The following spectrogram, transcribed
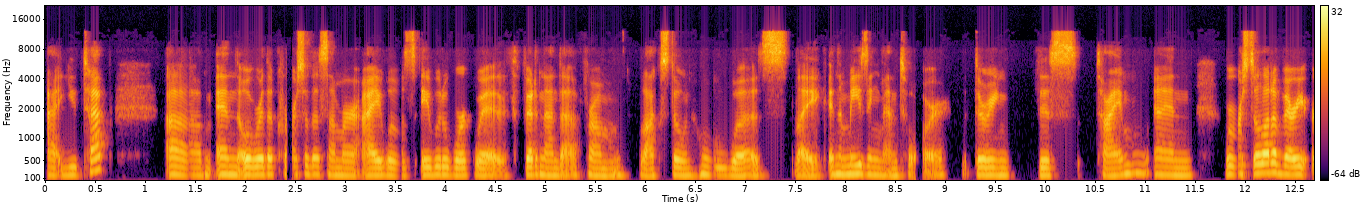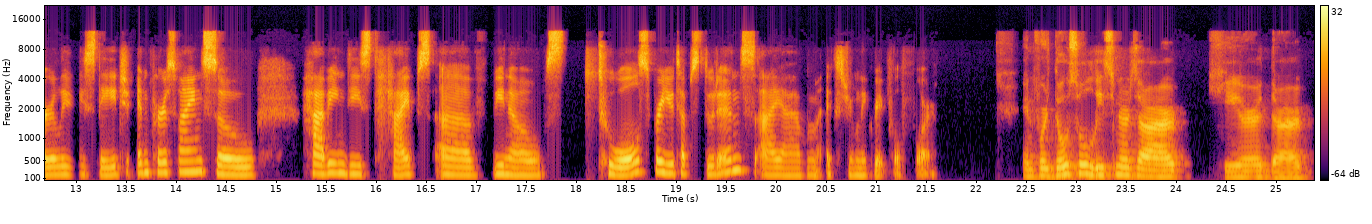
at UTEP. Um, and over the course of the summer, I was able to work with Fernanda from Blackstone, who was like an amazing mentor during this time and we're still at a very early stage in PurseFind. So having these types of, you know, tools for UTEP students, I am extremely grateful for. And for those who listeners are here, there are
